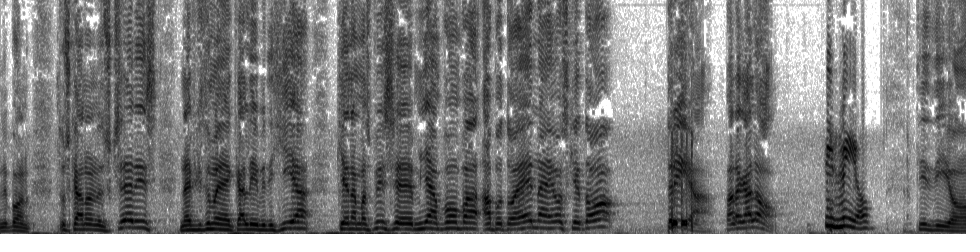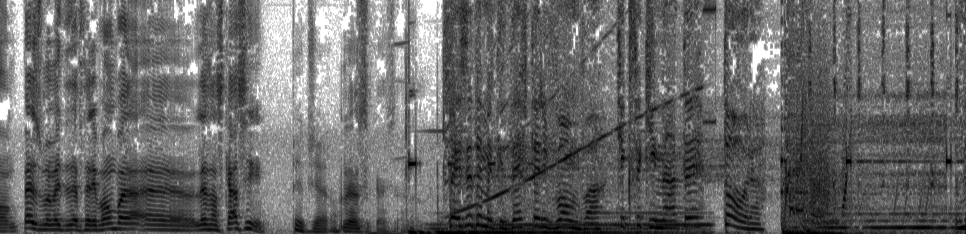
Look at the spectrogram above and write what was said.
Λοιπόν, τους κανόνες τους ξέρεις. Να ευχηθούμε καλή επιτυχία και να μας πεις μια βόμβα από το 1 έως και το 3. Παρακαλώ. Τη δύο. Τι 2. Παίζουμε με τη δεύτερη βόμβα. Ε, Λες να σκάσει; Δεν ξέρω. Λε να σκάσει. Παίζετε με τη δεύτερη βόμβα και ξεκινάτε τώρα. 10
